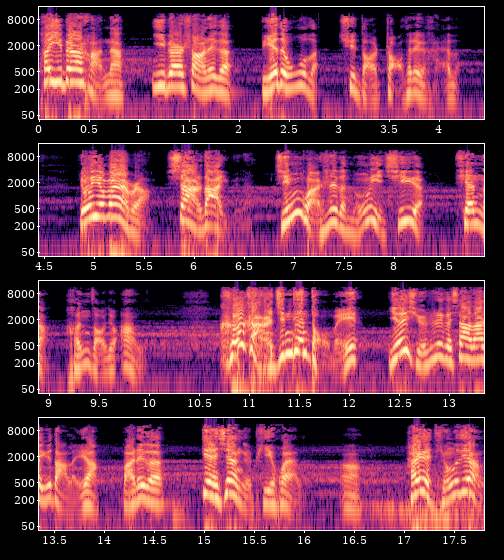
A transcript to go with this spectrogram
他一边喊呢，一边上这个别的屋子。去找找他这个孩子，由于外边啊下着大雨呢，尽管是个农历七月，天呢很早就暗了，可赶上今天倒霉，也许是这个下大雨打雷啊，把这个电线给劈坏了啊，还给停了电了。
